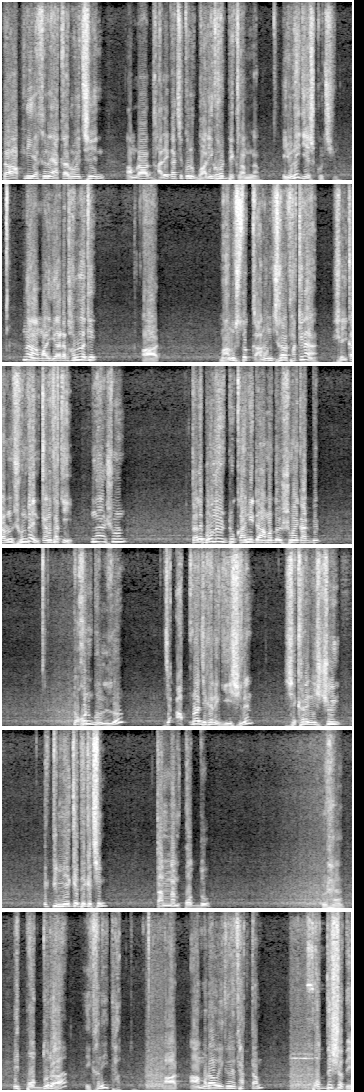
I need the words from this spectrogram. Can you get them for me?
তা আপনি এখানে একা রয়েছেন, আমরা ধারে কাছে কোনো বাড়িঘর দেখলাম না। এই জন্যই জিজ্ঞেস করছি। না, আমার জায়গাটা ভালো লাগে। আর মানুষ তো কারণ ছাড়া থাকে না, সেই কারণ শুনবেন, কেন থাকি? না, শুনুন। তাহলে বলুন একটু কাহিনিটা, আমাদের সময় কাটবে। তখন বলল যে আপনারা যেখানে গিয়েছিলেন, সেখানে নিশ্চয়ই একটি মেয়েকে দেখেছেন। তার নাম পদ্ম। হ্যাঁ এই পদ্মরা এখানেই থাকতো। আর আমরাও এখানে থাকতাম। পদ্মের সাথে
